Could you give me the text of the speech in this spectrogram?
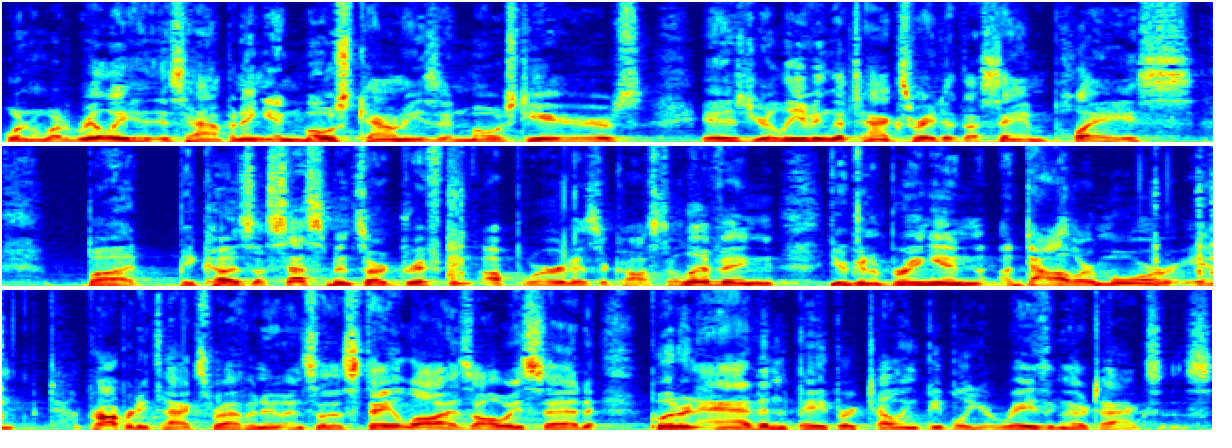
When what really is happening in most counties in most years is you're leaving the tax rate at the same place, but because assessments are drifting upward as a cost of living, you're going to bring in a dollar more in property tax revenue. And so the state law has always said, put an ad in the paper telling people you're raising their taxes.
